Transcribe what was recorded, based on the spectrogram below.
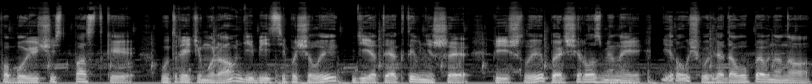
побоюючись пастки. У третьому раунді бійці почали діяти активніше. Пішли перші розміни, і Роуч виглядав упевнено.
